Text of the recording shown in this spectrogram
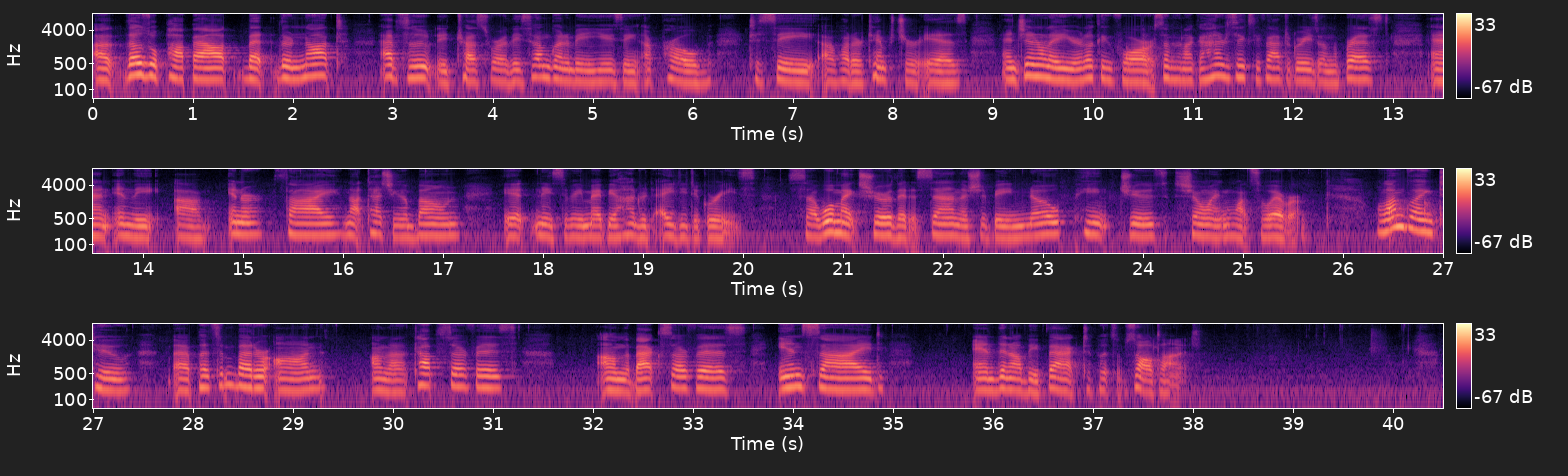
Uh, those will pop out, but they're not absolutely trustworthy, so I'm going to be using a probe to see uh, what our temperature is. And generally you're looking for something like 165 degrees on the breast and in the uh, inner thigh, not touching a bone, it needs to be maybe 180 degrees. So we'll make sure that it's done. There should be no pink juice showing whatsoever. Well, I'm going to uh, put some butter on, on the top surface, on the back surface, inside, and then I'll be back to put some salt on it.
